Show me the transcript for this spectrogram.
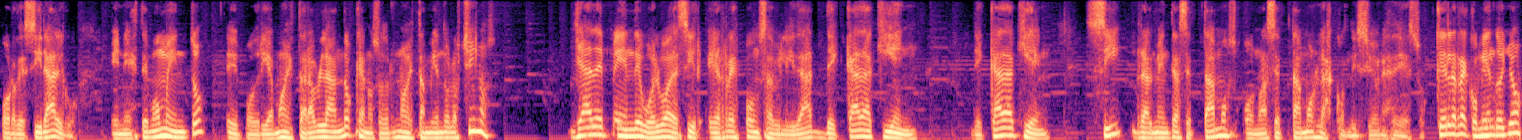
por decir algo. En este momento eh, podríamos estar hablando que a nosotros nos están viendo los chinos. Ya depende, vuelvo a decir, es responsabilidad de cada quien, de cada quien, si realmente aceptamos o no aceptamos las condiciones de eso. ¿Qué le recomiendo yo?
